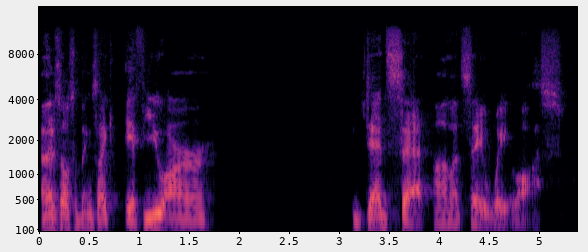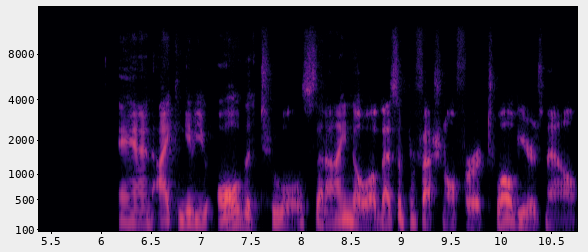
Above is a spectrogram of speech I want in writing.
and there's also things like if you are dead set on let's say weight loss and i can give you all the tools that i know of as a professional for 12 years now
